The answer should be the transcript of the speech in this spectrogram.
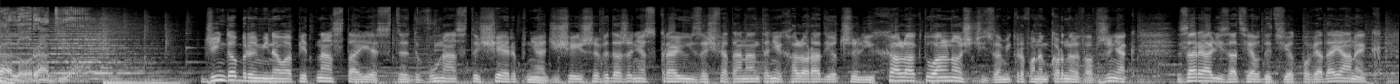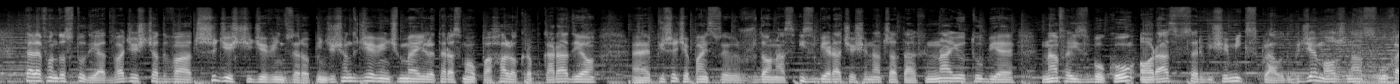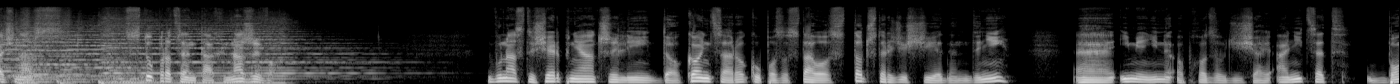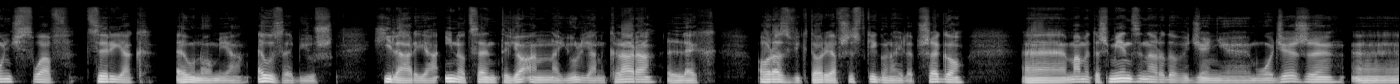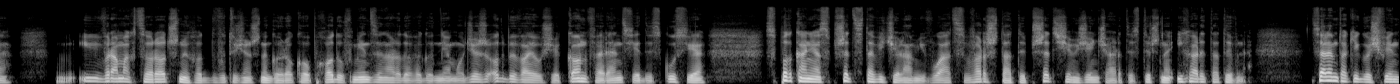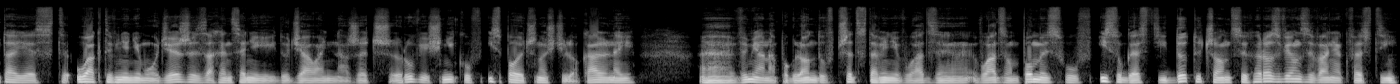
Halo Radio. Dzień dobry, minęła 15, jest 12 sierpnia. Dzisiejsze wydarzenia z kraju i ze świata na antenie Halo Radio, czyli Halo Aktualności. Za mikrofonem Kornel Wawrzyniak, za realizację audycji odpowiada Janek. Telefon do studia 22 39 059, mail teraz małpa halo.radio. E, piszecie Państwo już do nas i zbieracie się na czatach na YouTubie, na Facebooku oraz w serwisie Mixcloud, gdzie można słuchać nas w 100% na żywo. 12 sierpnia, czyli do końca roku pozostało 141 dni. E, imieniny obchodzą dzisiaj Anicet, Bądźsław, Cyriak, Eunomia, Eusebiusz, Hilaria, Inocenty, Joanna, Julian, Klara, Lech oraz Wiktoria. Wszystkiego najlepszego. E, mamy też Międzynarodowy Dzień Młodzieży e, i w ramach corocznych od 2000 roku obchodów Międzynarodowego Dnia Młodzieży odbywają się konferencje, dyskusje, spotkania z przedstawicielami władz, warsztaty, przedsięwzięcia artystyczne i charytatywne. Celem takiego święta jest uaktywnienie młodzieży, zachęcenie jej do działań na rzecz rówieśników i społeczności lokalnej, e, wymiana poglądów, przedstawienie władzy, władzom pomysłów i sugestii dotyczących rozwiązywania kwestii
